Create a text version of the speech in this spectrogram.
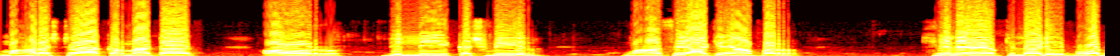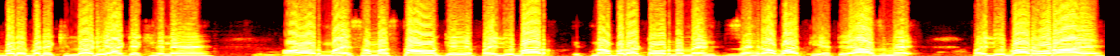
महाराष्ट्र, कर्नाटक और दिल्ली, कश्मीर, वहाँ से आके यहाँ पर खेले हैं। खिलाड़ी, बहुत बड़े बड़े खिलाड़ी आके खेले हैं। और मैं समझता हूँ कि ये पहली बार इतना बड़ा टूर्नामेंट जहराबाद की इतिहास में पहली बार हो रहा है।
